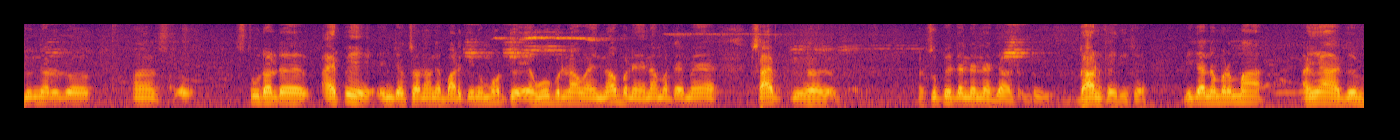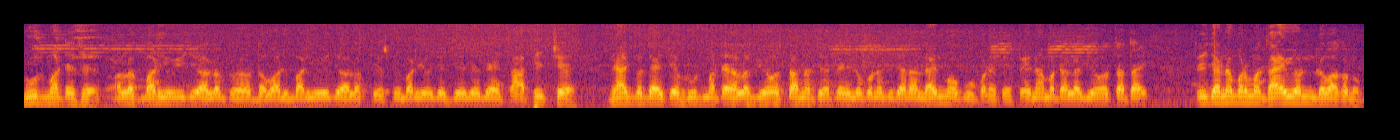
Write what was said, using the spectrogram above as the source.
જુનિયર સ્ટુડન્ટે આપી ઇન્જેક્શન અને બાળકીનું મોત થયું, એવું બનાવાય ન બને, એના માટે મેં સાહેબ સુપ્રિન્ટેન્ડન્ટને જાણ કરી છે. બીજા નંબરમાં અહીંયા જે વૃદ્ધ માટે છે, અલગ બારીઓ હોય છે અલગ દવાની બારીઓ હોય છે અલગ કેસની બારીઓ હોય છે જે જગ્યાએ ટ્રાફિક છે, ત્યાં જ બધાય છે. વૃદ્ધ માટે અલગ વ્યવસ્થા નથી, એટલે એ લોકોને બિચારા લાઇનમાં ઊભવું પડે છે. તો એના માટે અલગ વ્યવસ્થા થાય. ત્રીજા નંબરમાં ગાયોનું દવાખાનું.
